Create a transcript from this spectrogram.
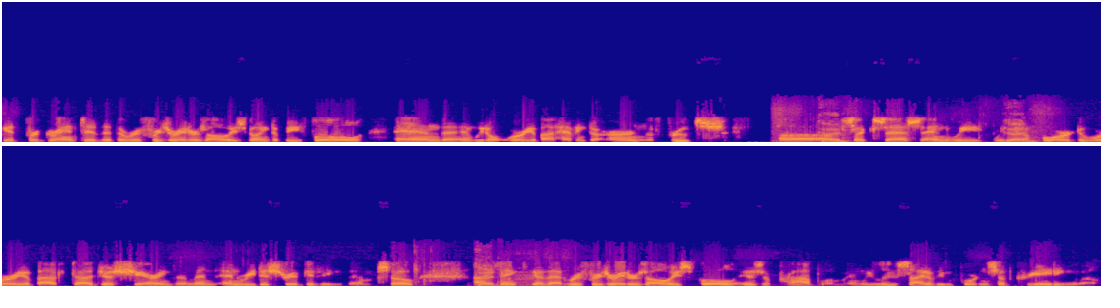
it for granted that the refrigerator is always going to be full and, uh, we don't worry about having to earn the fruits uh, of success, and we, we can afford to worry about uh, just sharing them and, and redistributing them. So Good. I think uh, that refrigerator is always full is a problem, and we lose sight of the importance of creating wealth.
